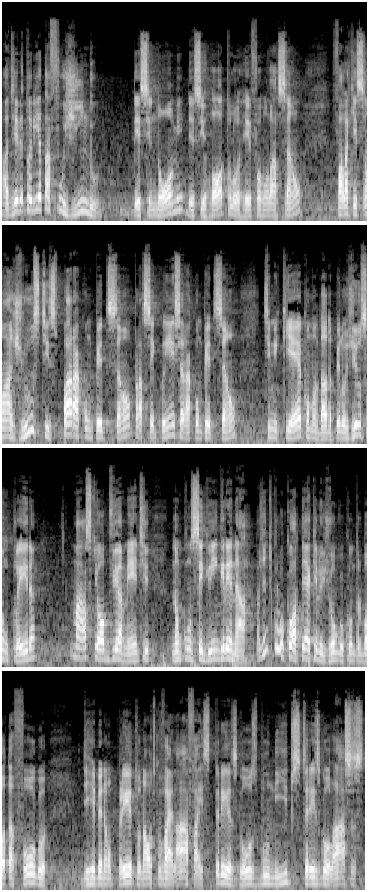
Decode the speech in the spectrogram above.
A diretoria está fugindo desse nome, desse rótulo, reformulação. Fala que são ajustes para a competição, para a sequência da competição. Time que é comandado pelo Gilson Cleira, mas que obviamente não conseguiu engrenar. A gente colocou até aquele jogo contra o Botafogo de Ribeirão Preto, o Náutico vai lá, faz três gols bonitos, três golaços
